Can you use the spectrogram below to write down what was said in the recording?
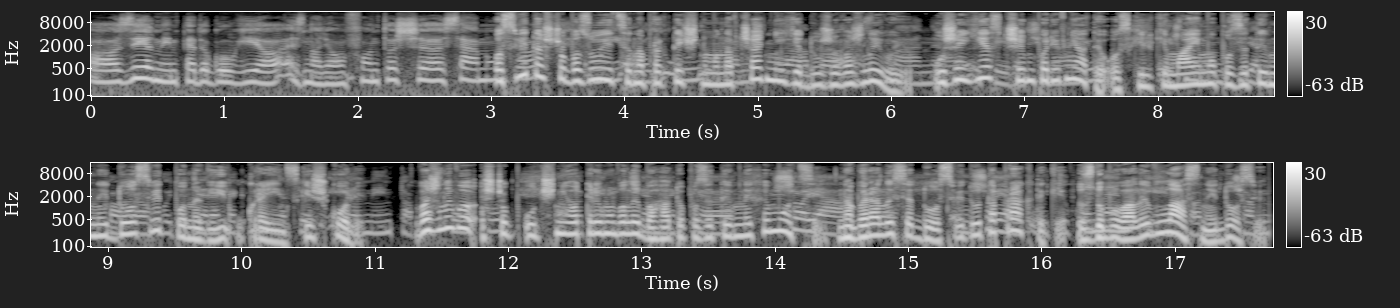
Az élménypedagógia, ez nagyon fontos számunkra. Освіта, що базується на практичному навчанні, є дуже важливою. Уже є з чим порівняти, оскільки маємо позитивний досвід по новій українській школі. Важливо, щоб учні отримували багато позитивних емоцій, набиралися досвіду та практики, здобували власний досвід.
